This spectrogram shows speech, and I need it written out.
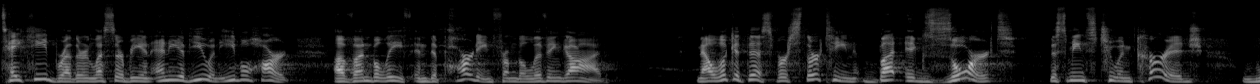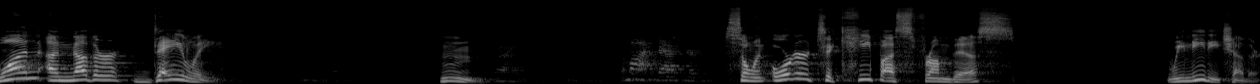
Take heed, brethren, lest there be in any of you an evil heart of unbelief in departing from the living God. Now, look at this, verse 13. But exhort, this means to encourage one another daily. Hmm. Come on, Pastor. So, in order to keep us from this, we need each other.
